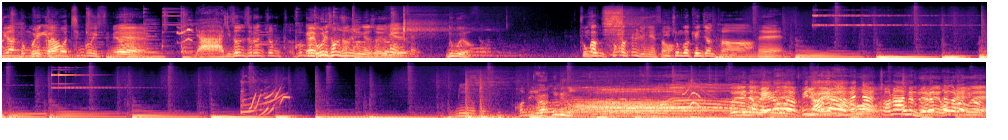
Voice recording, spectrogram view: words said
귀한 동생이나 보니까? 뭐 친구 있으면 네. 야, 이 선수는 좀 소개 네, 우리 선수들 중에서 여기 네. 누구요? 총각 총각들 중에서. 이 총각 괜찮다. 네. 민호 선수. 민호 외로워. 민호 외로워. 맨날 전화하면 외롭다 그래.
